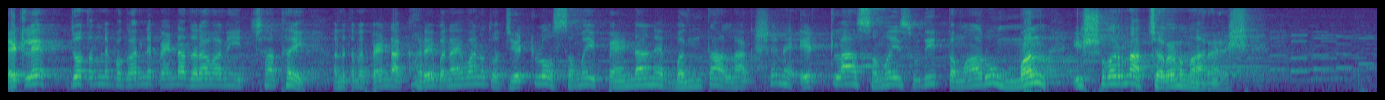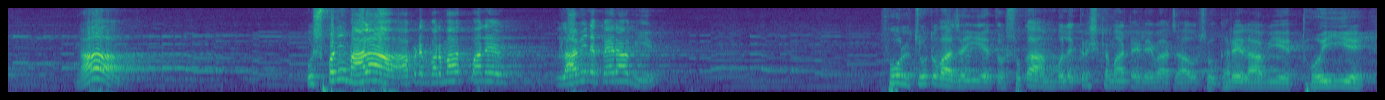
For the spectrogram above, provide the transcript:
એટલે જો તમને પગારને પેંડા ધરાવવાની ઈચ્છા થઈ અને તમે પેંડા ઘરે બનાવવાનો તો જેટલો સમય પેંડાને બનતા લાગશે ને એટલા સમય સુધી તમારું મન ઈશ્વરના ચરણમાં રહેશે. હા. પુષ્પની માળા આપણે પરમાત્માને લાવીને પહેરાવીએ. ફૂલ ચૂંટવા જઈએ તો શું કામ? બોલે, કૃષ્ણ માટે લેવા જાઉં છું, ઘરે લાવીએ, ધોઈએ.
